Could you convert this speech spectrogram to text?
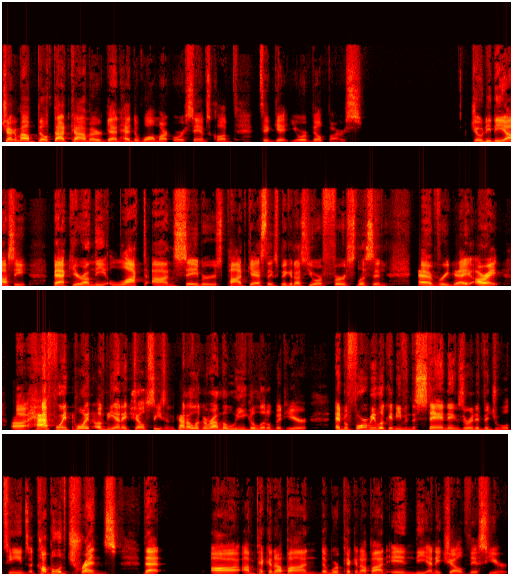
check them out, built.com, or again, head to Walmart or Sam's Club to get your built bars. Joe DiBiase back here on the Locked On Sabres podcast. Thanks for making us your first listen every day. All right, uh, halfway point of the NHL season. Kind of look around the league a little bit here. And before we look at even the standings or individual teams, a couple of trends that uh, I'm picking up on that we're picking up on in the NHL this year.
